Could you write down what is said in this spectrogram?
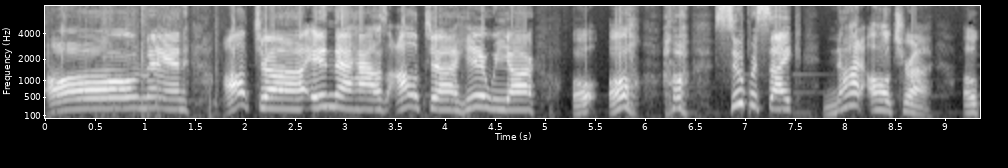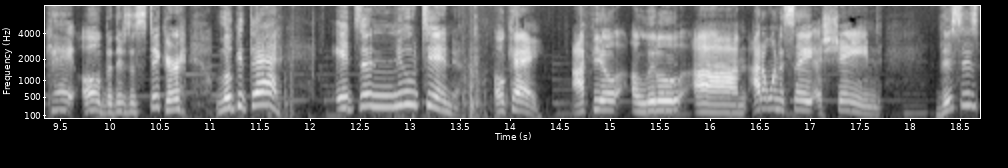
Oh man, Ultra in the house. Ultra, here we are. Oh, oh, oh, super psych, not Altra. Okay, oh, but there's a sticker. Look at that. It's a Newton. Okay, I feel a little, um, I don't want to say ashamed. This is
